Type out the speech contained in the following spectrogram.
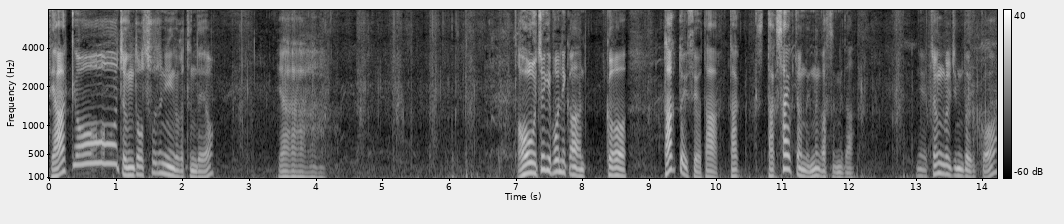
대학교 정도 수준인 것 같은데요. 야. 어우, 저기 보니까 그 닭도 있어요. 닭. 닭, 닭 사육장도 있는 것 같습니다. 예, 정글짐도 있고.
